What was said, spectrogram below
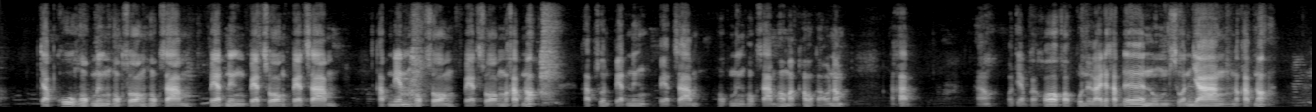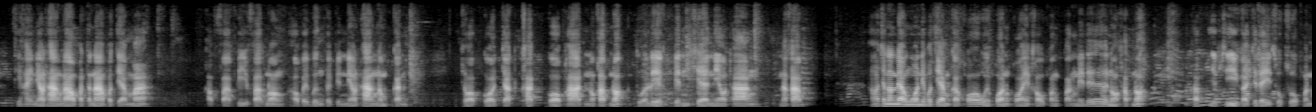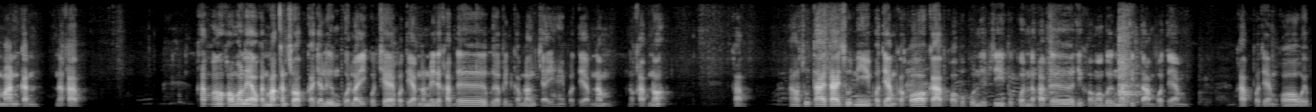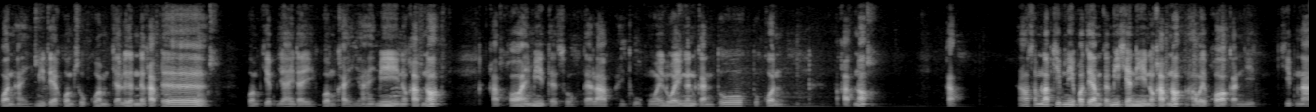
จับคู่หกหนึ่งหกสองหกสามแปดหนึ่งแปดสองแปดสามครับเน้นหกสองแปดสองนะครับเนาะครับส่วนแปดหนึ่งแปดสามหกหนึ่งหกสามเข้ามักเข้าเก่านำนะครับเอาพอเตรียมกับข้อขอบคุณหลายๆนะครับ เด้อหนุ่มสวนยางนะครับเนาะที่ให้แนวทางเล่าพัฒนาพอเตรียมมาครับฝากพี่ฝากน้องเอาไปเบิ่งไปเป็นแนวทางนํกัน อบก็จัดขัดก็ผ่านเนาะครับเนาะตัวเลขเป็นแค่แนวทางนะครับเอาฉะนั้นแล้วงวดนี้พอแต้มก็ขออวยพรขอให้เขาปังๆในเด้อเนาะครับเนาะครับเอฟซีก็จะได้โศกๆมันๆกันนะครับ ครับเอาเขามาแล้วกันมักกันชอบก็อย่าลืมกดไลค์กดแชร์พอแต้มน้ำเลยนะครับ เด้อเพื่อเป็นกำลังใจให้พอแต้มน้ำเนาะครับเนาะครับ เอาสุดท้ายท้ายสุดนี้พ่อแต้มก็ขอกราบขอบพระคุณ FC ทุกคนนะครับ เด้อที่เขามาเบิ่งมาติดตามพ่อแต้มครับพ่อแต้มขออวยพรให้มีแต่ความสุขความเจริญนะครับ เด้อความเจ็บอย่าให้ได้ความไข่อย่าให้มีนะครับ เนาะครับขอให้มีแต่สุขแต่ลาภให้ถูกหวยรวยเงินกันทุกทุกคนนะครับเนาะครับเอาสำหรับคลิปนี้พ่อแต้มก็มีแค่นี้นะครับ เนาะเอาไว้พอกันอีกคลิปหน้า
